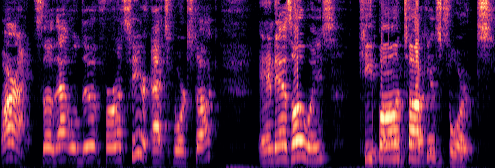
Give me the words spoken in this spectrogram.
All right, so that will do it for us here at Sports Talk. And as always, keep, on, talking, sports.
